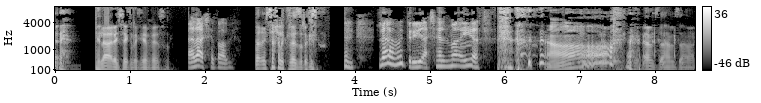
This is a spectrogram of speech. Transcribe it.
هلالي شكلك يا فيصل. لا شبابي. شكلك الأزرق. لا ما أدري عشان المائيات. آه. امزح امزح.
